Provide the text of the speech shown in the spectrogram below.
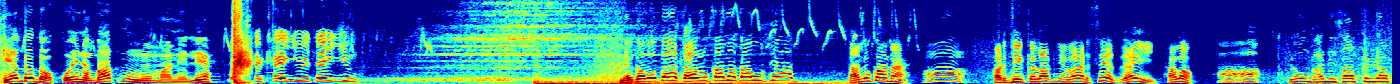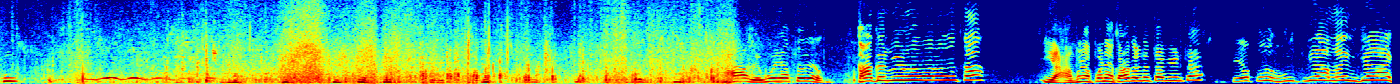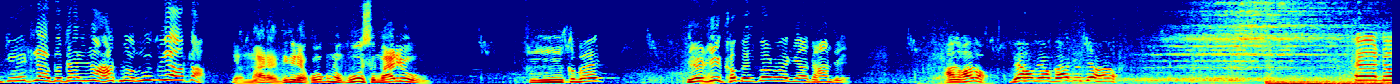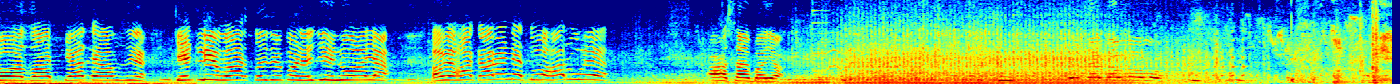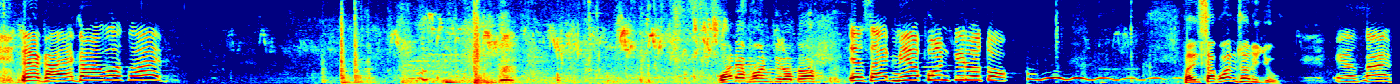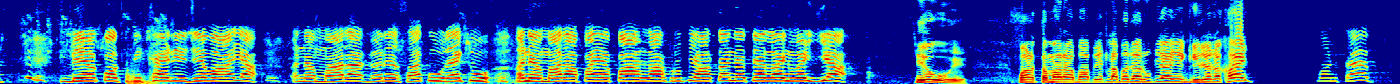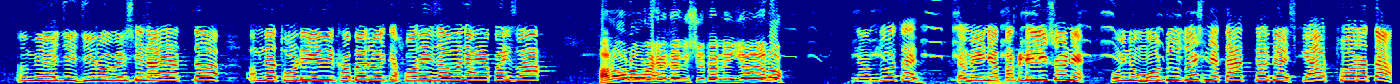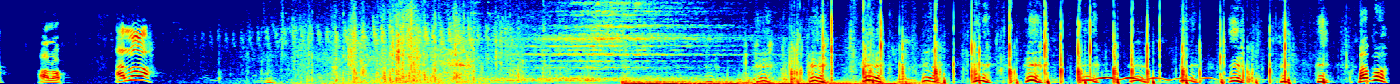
કેતો તો કોઈના બાપનું ન માને લે. થઈ ગયું થઈ ગયું. મેઘા બાપા તાલુકામાં જવું છે આજ. તાલુકામાં? હા. અડધી કલાકની વાર છે જઈ હાલો. હા હા. એવું ગાડી સાફ કરી નાખું. હા રે ઓલા તો કાગળ વીણવા વાળા નતા? એ હમણાં પણ કાગળ નતા વીણતા? એ પણ રૂપિયા લઈને ગયા કે એટલા બધા એના હાથમાં રૂપિયા હતા. એ મારા દીકરે કોકનું ભૂસ માર્યું. શીખ ભાઈ. તેથી ખબર પડવા ત્યાં સાંજે હાલો હાલો. બેહો બેહો ગાડી બેહો. એ ડોહા સાહેબ ક્યારે આવશે? કેટલી વાર થઈ પણ હજી નો આયા. હવે હાથ આવે ને તો સારું હે. આ સાહેબ આયા. એ ગાય ગા આવો સાહેબ. કોને ફોન કર્યો તો? એ સાહેબ મેં ફોન કર્યો તો. પૈસા કોણ છોડી ગયું? એ સાહેબ બે કોક ભિખારી જેવા આયા અને મારા ઘરે સાકું રાખ્યું અને મારા પાસે પાંચ લાખ રૂપિયા હતા ને તે લઈને વહી ગયા. એવું છે. પણ તમારા બાપ એટલા બધા રૂપિયા અહીંયા ઘીરે રખાય? પણ સાહેબ અમે હજી જીરું વેચીને આયા હતા અમને થોડી એવી ખબર હોય કે સોરે જવાના આયા પૈસા. હાલો હાલો વાહે જેવી સેટા નહીં જાવ હાલો. જો સાહેબ. તમે એને પકડી લીશો ને હું એનું મોઢું જોઈશ ને તાત કહી દઈશ કે આ ચોર હતા. હાલો. હાલો. બાબુ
